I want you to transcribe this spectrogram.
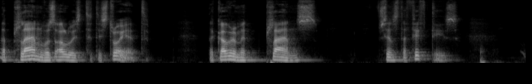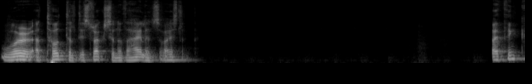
The plan was always to destroy it. The government plans since the 50s were a total destruction of the highlands of Iceland. I think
